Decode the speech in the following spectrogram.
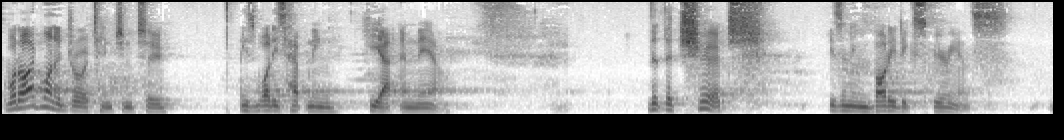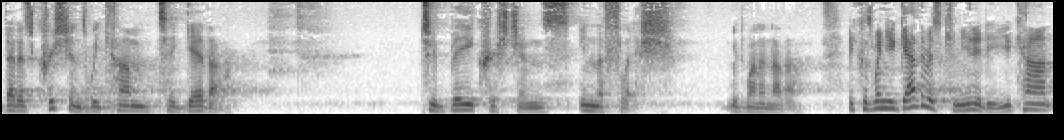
What I'd want to draw attention to is what is happening here and now. That the church is an embodied experience. That as Christians we come together to be Christians in the flesh with one another. Because when you gather as community, you can't,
